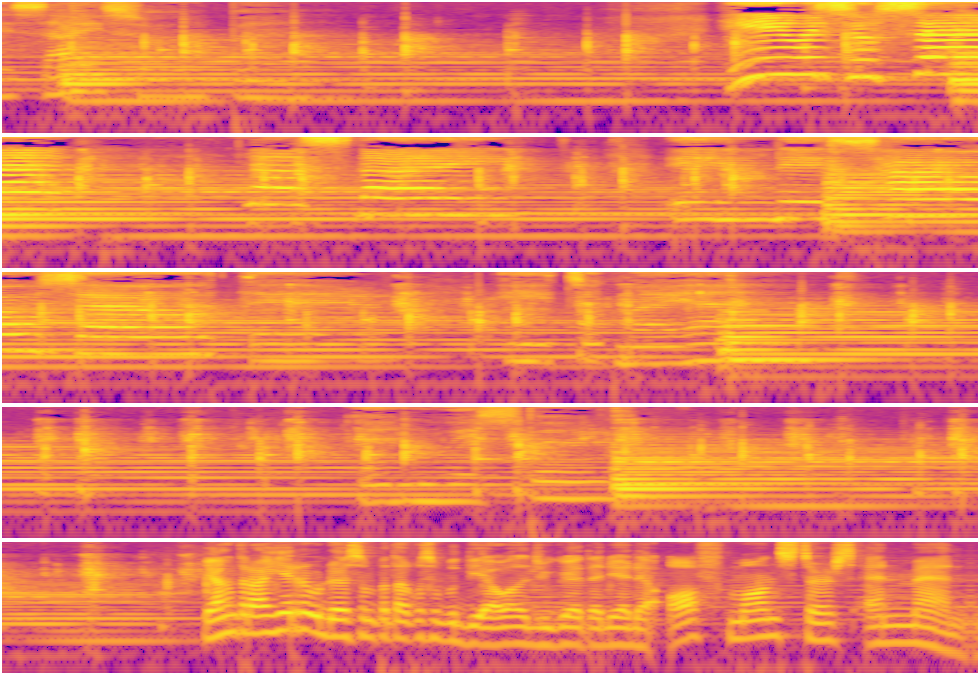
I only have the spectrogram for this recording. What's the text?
his eyes open. He was so sad last night in this house out there. He took my hand and whispered. Yang terakhir udah sempat aku sebut di awal juga tadi ada Of Monsters and Men.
